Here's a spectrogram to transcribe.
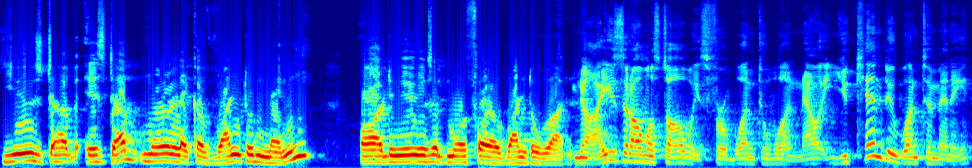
use dubb? Is dubb more like a one to many, or do you use it more for a one to one? No, I use it almost always for one to one. Now, you can do one to many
